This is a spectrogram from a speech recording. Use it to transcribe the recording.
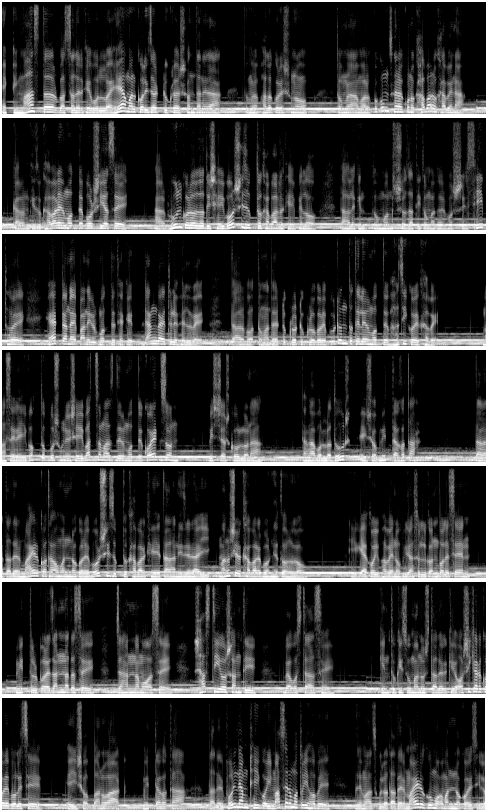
একটি মাছ তার বাচ্চাদেরকে বলল, হে আমার কলিজার টুকরার সন্তানেরা, তোমরা ভালো করে শুনো। তোমরা আমার হুকুম ছাড়া কোনো খাবারও খাবে না, কারণ কিছু খাবারের মধ্যে বড়শি আছে। আর ভুল করেও যদি সেই বড়শিযুক্ত খাবার খেয়ে ফেলো, তাহলে কিন্তু মনুষ্য জাতি তোমাদের বড়শির ছিপ হয়ে এক টানায় পানির মধ্যে থেকে ডাঙ্গায় তুলে ফেলবে। তারপর তোমাদের টুকরো টুকরো করে ফুটন্ত তেলের মধ্যে ভাজি করে খাবে। মাছের এই বক্তব্য শুনে সেই বাচ্চা মাছদের মধ্যে কয়েকজন বিশ্বাস করল না। তারা বলল, দূর, এইসব মিথ্যা কথা। তারা তাদের মায়ের কথা অমান্য করে বর্ষিযুক্ত খাবার খেয়ে তারা নিজেরাই মানুষের খাবারে পরিণত হলো। ঠিক একইভাবে নবী রাসুলগণ বলেছেন, মৃত্যুর পরে জান্নাত আছে, জাহান্নামও আছে, শাস্তি ও শান্তি ব্যবস্থা আছে। কিন্তু কিছু মানুষ তাদেরকে অস্বীকার করে বলেছে, এই সব বানোয়াক মিথ্যা কথা, তাদের পরিণাম ঠিক ওই মাছের মতোই হবে যে মাছগুলো তাদের মায়ের হুকুম অমান্য করেছিল।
